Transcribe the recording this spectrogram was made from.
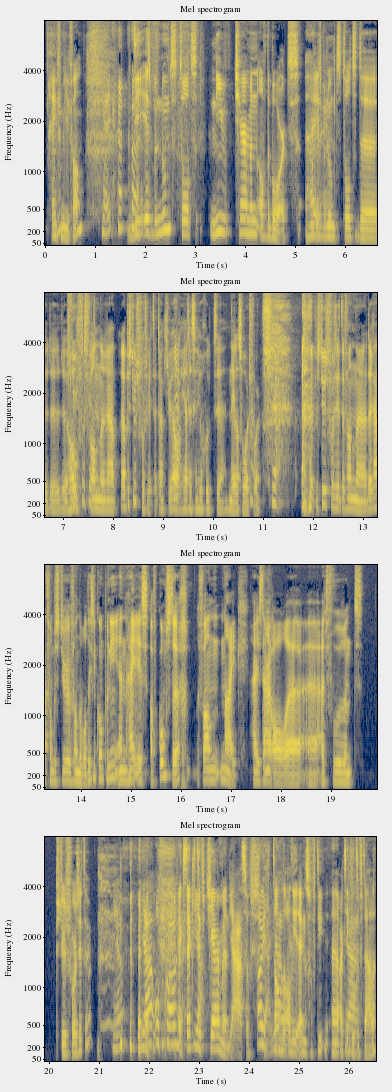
geen Mhm. familie van. Nee. Die is benoemd tot nieuw chairman of the board. Hij is benoemd tot de, de, de hoofd van de raad. Ah, bestuursvoorzitter, dankjewel. Ja. Ja, daar is een heel goed eh, Nederlands woord voor. ja. bestuursvoorzitter van eh, de raad van bestuur van de Walt Disney Company. En hij Mhm. is afkomstig van Nike. Hij is daar Ja. al eh, eh, uitvoerend bestuursvoorzitter. Ja. ja, of gewoon... Executive chairman. Ja, zo Oh ja, dan al die Engelse eh, artikelen te vertalen.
